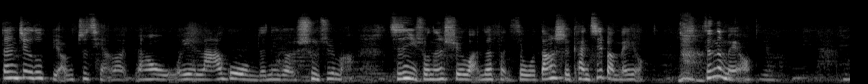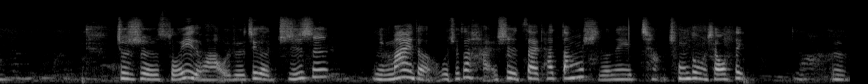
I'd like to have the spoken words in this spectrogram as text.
但是这个都比较之前了，然后我也拉过我们的那个数据嘛。其实你说能学完的粉丝，我当时看基本没有，真的没有。就是所以的话，我觉得这个其实你卖的，我觉得还是在他当时的那一场冲动消费。嗯，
